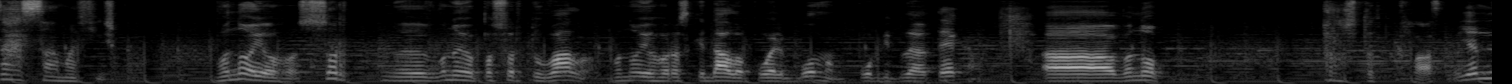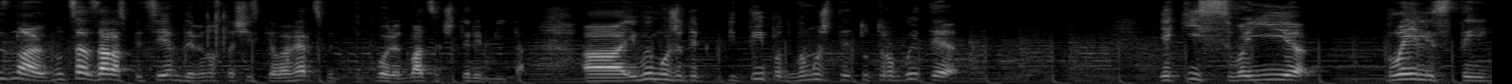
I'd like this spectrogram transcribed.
та сама фішка. Воно його сорт, е, воно його посортувало, воно його розкидало по альбомам, по бібліотекам. Воно просто класно. Я не знаю. Ну це зараз PCM 96 кГц від- відтворює 24 біта. А, і ви можете піти, ви можете тут робити якісь свої плейлісти.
